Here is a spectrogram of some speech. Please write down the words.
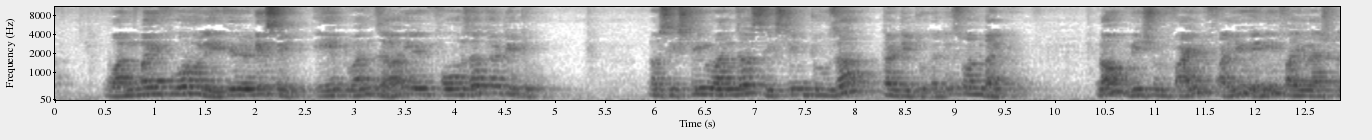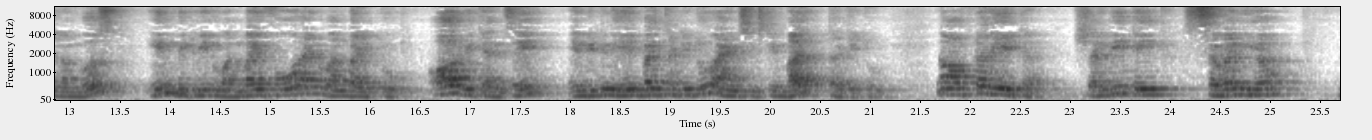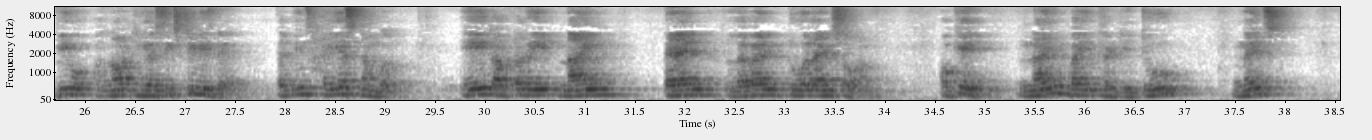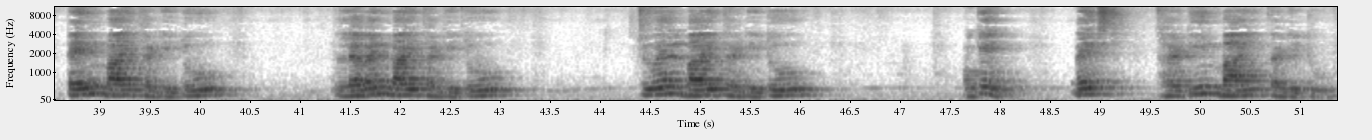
1 by 4 only. If you reduce it, 8 ones are 8 fours are 32. Now 16 ones are 16 twos are 32. That is 1 by 2. Now we should find 5 any 5 rational numbers in between 1 by 4 and 1 by 2. Or we can say in between 8 by 32 and 16 by 32. Now after 8, shall we take 7 here? We are not here 16 is there. That means highest number. 8 after 8, 9, 10, 11, 12 and so on. Okay, 9 by 32. Next, 10 by 32. 11 by 32. 12 by 32. Okay, next 13 by 32.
